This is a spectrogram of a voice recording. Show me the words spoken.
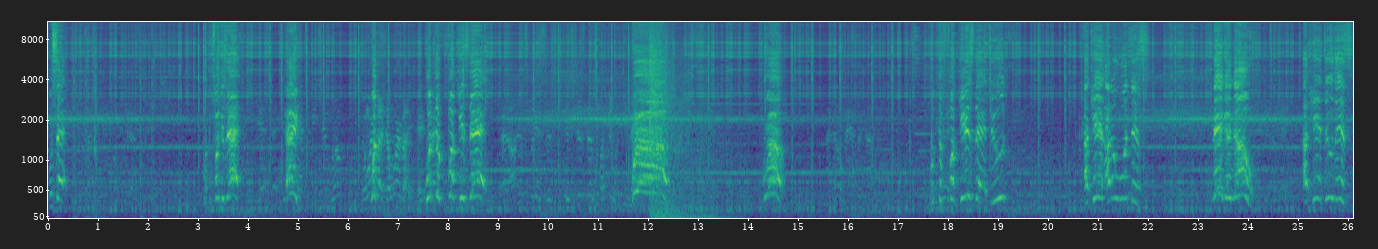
What's that? What the fuck is that? Hey! Don't worry What? about it. Don't worry about it. Hey, What the fuck is that? Honestly, it's just, it's just them fucking with you. Bro! Bro! I know, man, What the fuck is that, dude? I can't, I don't want this. Nigga, no! I can't do this.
